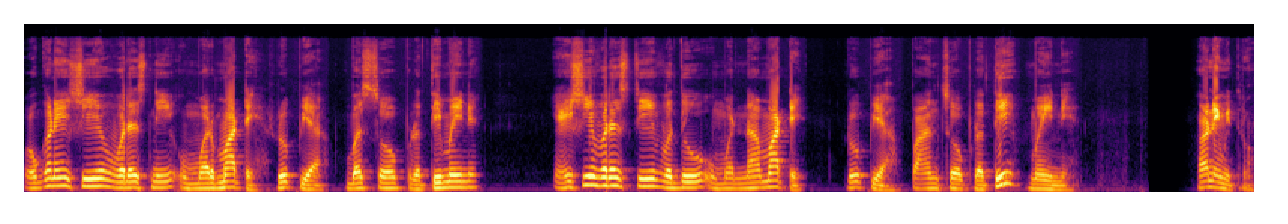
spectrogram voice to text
ઓગણએંશી વર્ષની ઉંમર માટે રૂપિયા બસો પ્રતિ મહિને. એંશી વર્ષથી વધુ ઉંમરના માટે રૂપિયા પાંચસો પ્રતિ મહિને. અને મિત્રો,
